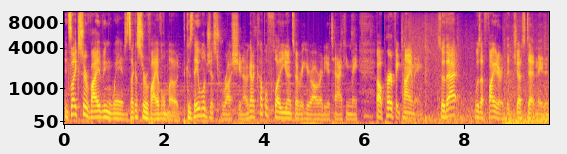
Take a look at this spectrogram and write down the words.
it's like surviving waves. It's like a survival mode because they will just rush you. Now I've got a couple flood units over here already attacking me. Oh, perfect timing. So that was a fighter that just detonated.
